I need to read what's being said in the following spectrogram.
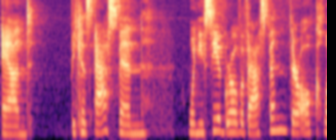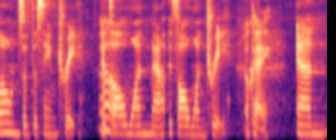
And because aspen, when you see a grove of aspen, they're all clones of the same tree. It's Oh. all one ma- it's all one tree. Okay. And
